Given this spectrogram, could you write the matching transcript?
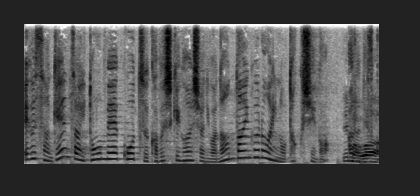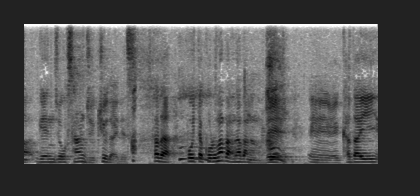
江口さん現在東名交通株式会社には何台ぐらいのタクシーが今は現状39台です。ただこういったコロナ禍の中なので、はい、えー、課題、え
